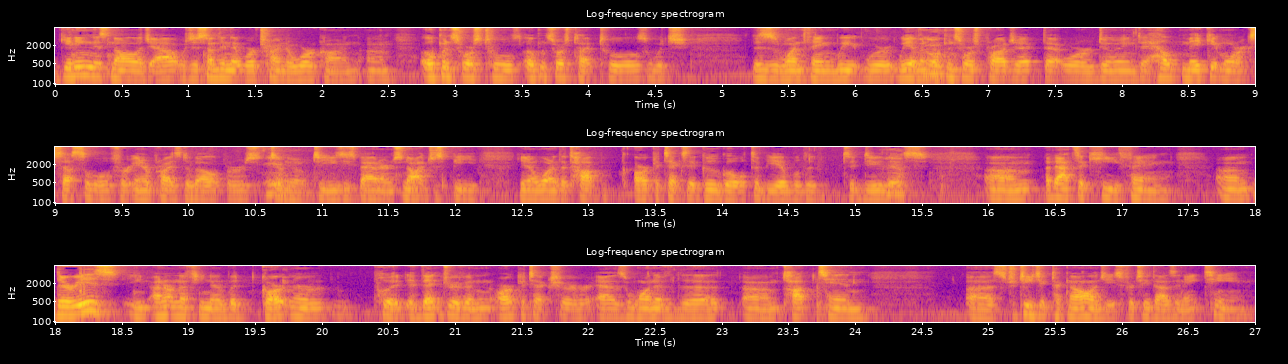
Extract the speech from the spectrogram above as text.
getting this knowledge out, which is something that we're trying to work on, um, open source tools, open source type tools, which this is one thing we we're, we have an open source project that we're doing to help make it more accessible for enterprise developers to, Yeah. to use these patterns, not just be you know one of the top architects at Google to be able to, to do this. Um, that's a key thing. Um, there is I don't know if you know, but Gartner put event driven architecture as one of the um, top ten uh, strategic technologies for 2018.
